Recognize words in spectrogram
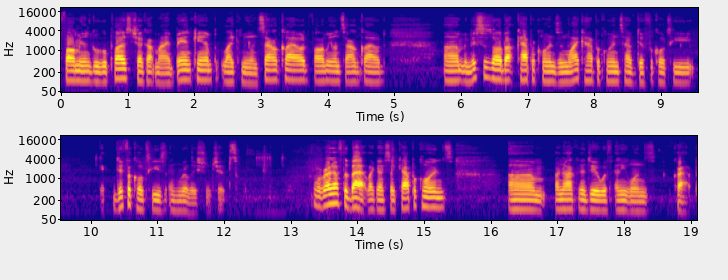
Follow me on Google+, Plus. check out my Bandcamp, like me on SoundCloud, follow me on SoundCloud. Um, and this is all about Capricorns and why Capricorns have difficulty difficulties in relationships. Well, right off the bat, like I said, Capricorns um, are not going to deal with anyone's crap.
